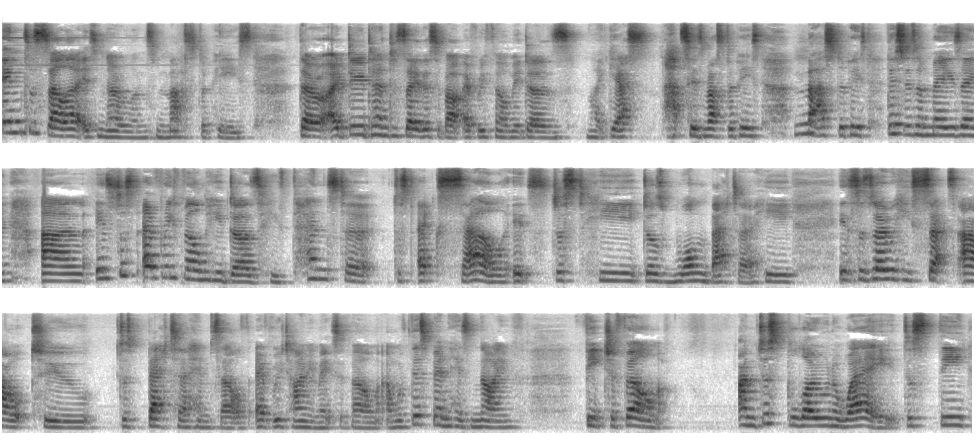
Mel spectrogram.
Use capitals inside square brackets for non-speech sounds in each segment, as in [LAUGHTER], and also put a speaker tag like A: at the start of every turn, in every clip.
A: Interstellar is Nolan's masterpiece. Though I do tend to say this about every film he does. Like, yes, that's his masterpiece. Masterpiece. This is amazing. And it's just every film he does, he tends to just excel. It's just he does one better. He it's as though he sets out to just better himself every time he makes a film. And with this being his ninth feature film, I'm just blown away. Just the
